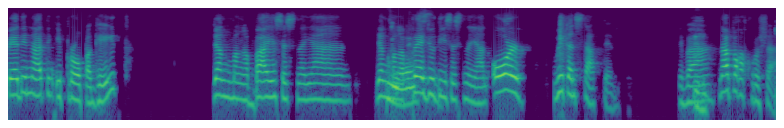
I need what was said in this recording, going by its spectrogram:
Pwede nating i-propagate yung mga biases na yan, yung mga yes. prejudices na yan, or we can stop them. Diba? Mm-hmm. Napaka-crucial.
